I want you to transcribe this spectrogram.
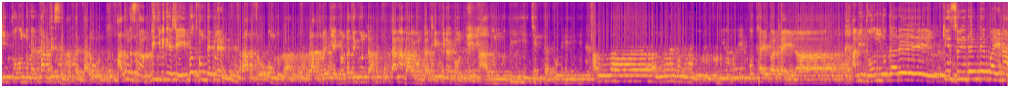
কিন্তু অন্ধকার কাটতেছে না তার কারণ। আদম ইসলাম পৃথিবীতে এসে এই প্রথম দেখলেন রাত্র অন্ধকার। রাত্রটা কি এক ঘণ্টা, দুই ঘণ্টা? টানা বারো ঘণ্টা, ঠিক কিনা কোন? আদম নবী চিন্তা করে, আল্লাহ আল্লাহ তুমি আমারে কোথায় পাঠাইলা? আমি তো অন্ধকারে কিছুই দেখতে পাই না।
